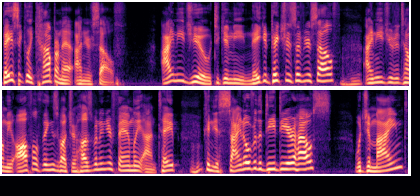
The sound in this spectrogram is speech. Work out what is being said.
basically compromise on yourself. I need you to give me naked pictures of yourself. I need you to tell me awful things about your husband and your family on tape. Can you sign over the deed to your house? Would you mind?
